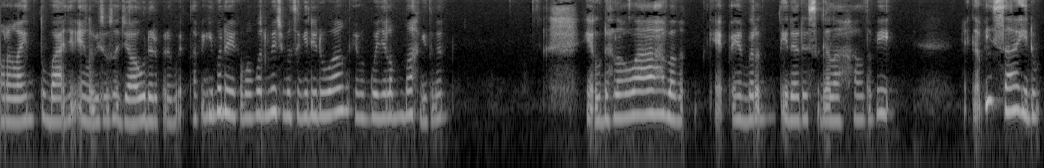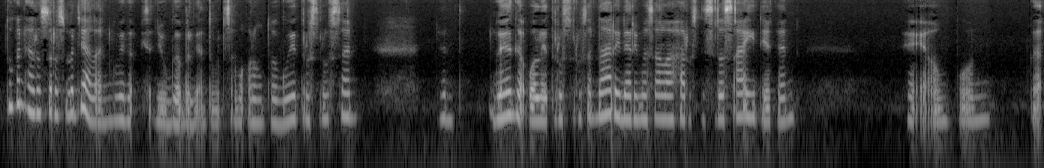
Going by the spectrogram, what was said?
orang lain tuh banyak yang lebih susah jauh daripada gue. Tapi gimana ya kemampuan gue cuma segini doang. Emang gue lemah gitu kan. Kayak udah lelah banget. Kayak pengen berhenti dari segala hal. Tapi ya gak bisa. Hidup tuh kan harus terus berjalan. Gue gak bisa juga bergantung sama orang tua gue terus-terusan. Dan gue gak boleh terus-terusan lari dari masalah harus diselesain ya kan? Ya ampun. Gak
